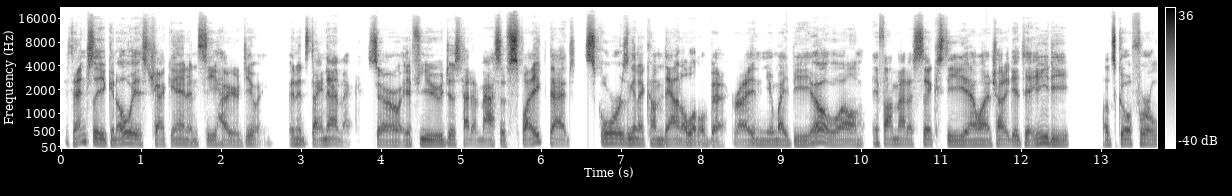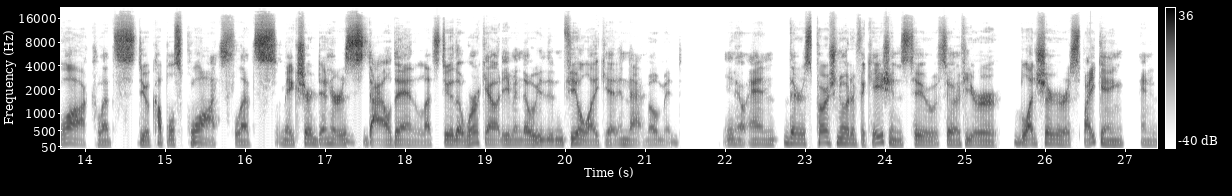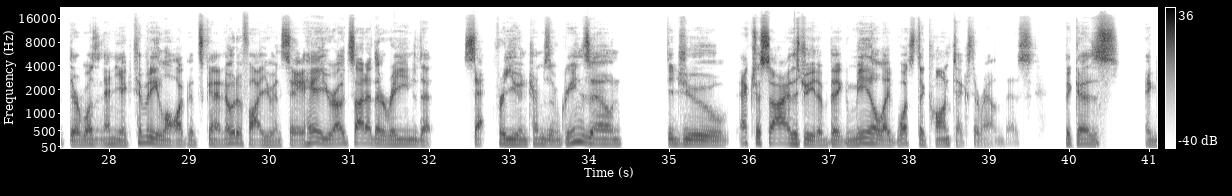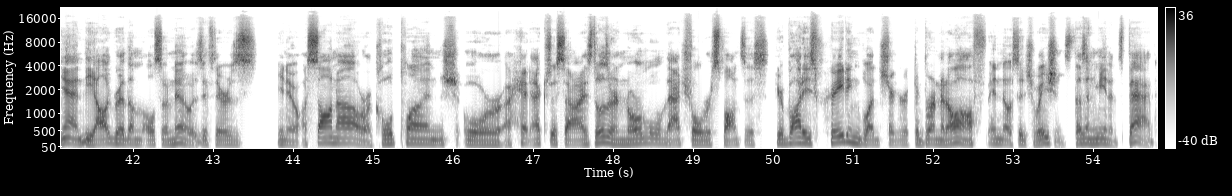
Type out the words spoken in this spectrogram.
Essentially, you can always check in and see how you're doing and it's dynamic. So if you just had a massive spike, that score is going to come down a little bit, right? And you might be, oh, well, if I'm at a 60 and I want to try to get to 80, let's go for a walk. Let's do a couple squats. Let's make sure dinner's dialed in. Let's do the workout, even though we didn't feel like it in that moment. You know, and there's push notifications too. So if your blood sugar is spiking, and there wasn't any activity log that's going to notify you and say, Hey, you're outside of the range that set for you in terms of green zone. Did you exercise? Did you eat a big meal? Like what's the context around this? Because again, the algorithm also knows if there's, you know, a sauna or a cold plunge or a HIIT exercise, those are normal, natural responses. Your body's creating blood sugar to burn it off in those situations. Doesn't mean it's bad.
